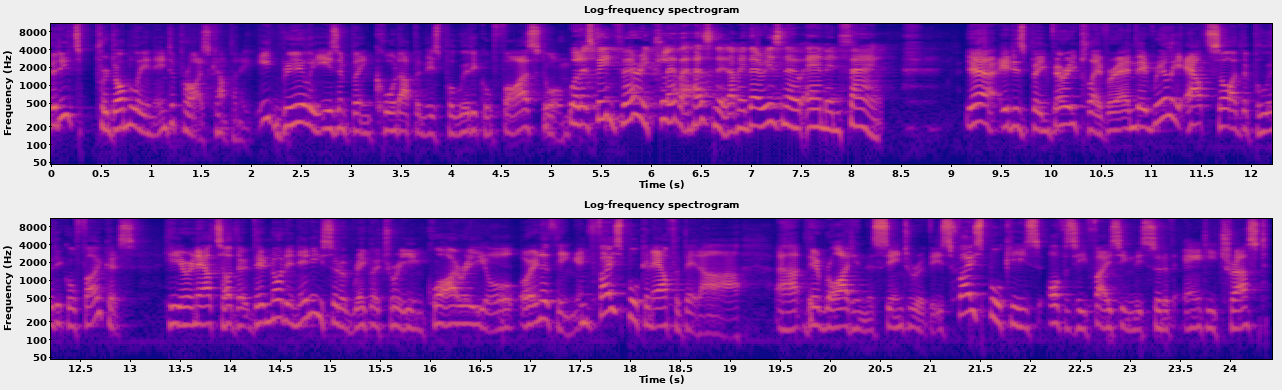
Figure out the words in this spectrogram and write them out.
But it's predominantly an enterprise company. It really isn't being caught up in this political firestorm. Well, it's been very clever, hasn't it? I mean, there is no M in FANG. Yeah, it has been very clever, and they're really outside the political focus here and outside. The, they're not in any sort of regulatory inquiry or, or anything. And Facebook and Alphabet are. Uh, they're right in the centre of this. Facebook is obviously facing this sort of antitrust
